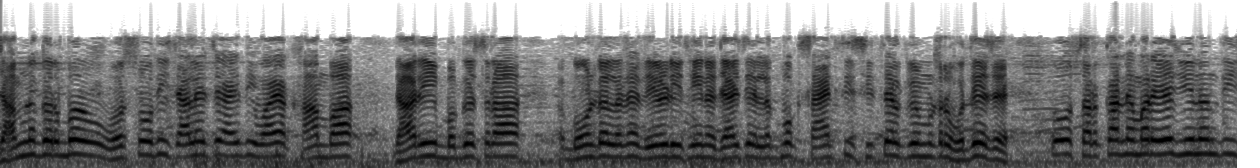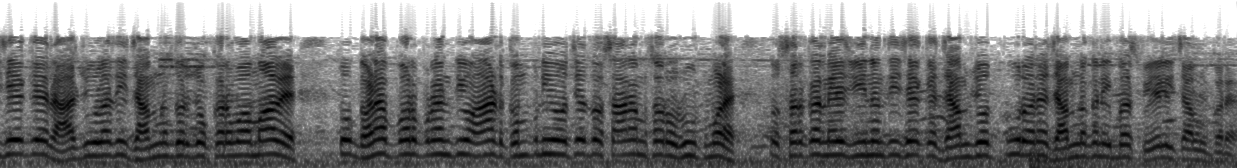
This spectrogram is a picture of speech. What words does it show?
જામનગર બ વર્ષોથી ચાલે છે. અહીંથી વાયા ખાંભા ધારી બગસરા, ગોંડલ અને દેરડી થઈને જાય છે. લગભગ સાઠથી સિત્તેર કિલોમીટર વધે છે. તો સરકારને મારે એ જ વિનંતી છે કે રાજુલાથી જામનગર જો કરવામાં આવે, તો ઘણા પરપ્રાંતિઓ, આઠ કંપનીઓ છે, તો સારામાં સારો રૂટ મળે. તો સરકારને એ જ વિનંતી છે કે જામજોધપુર અને જામનગરની બસ વહેલી ચાલુ કરે.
